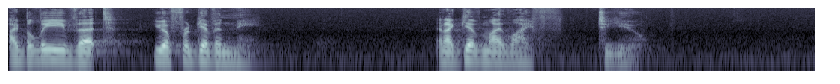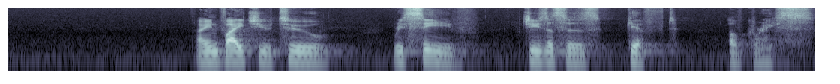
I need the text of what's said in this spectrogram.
I believe that you have forgiven me. And I give my life to you. I invite you to receive Jesus' gift of grace.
